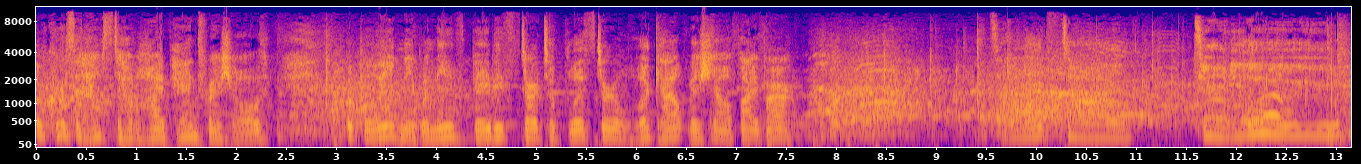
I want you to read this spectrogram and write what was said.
Of course, it helps to have a high pain threshold. But believe me, when these babies start to blister, look out, Michelle Pfeiffer. Until next time, toodaloo.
